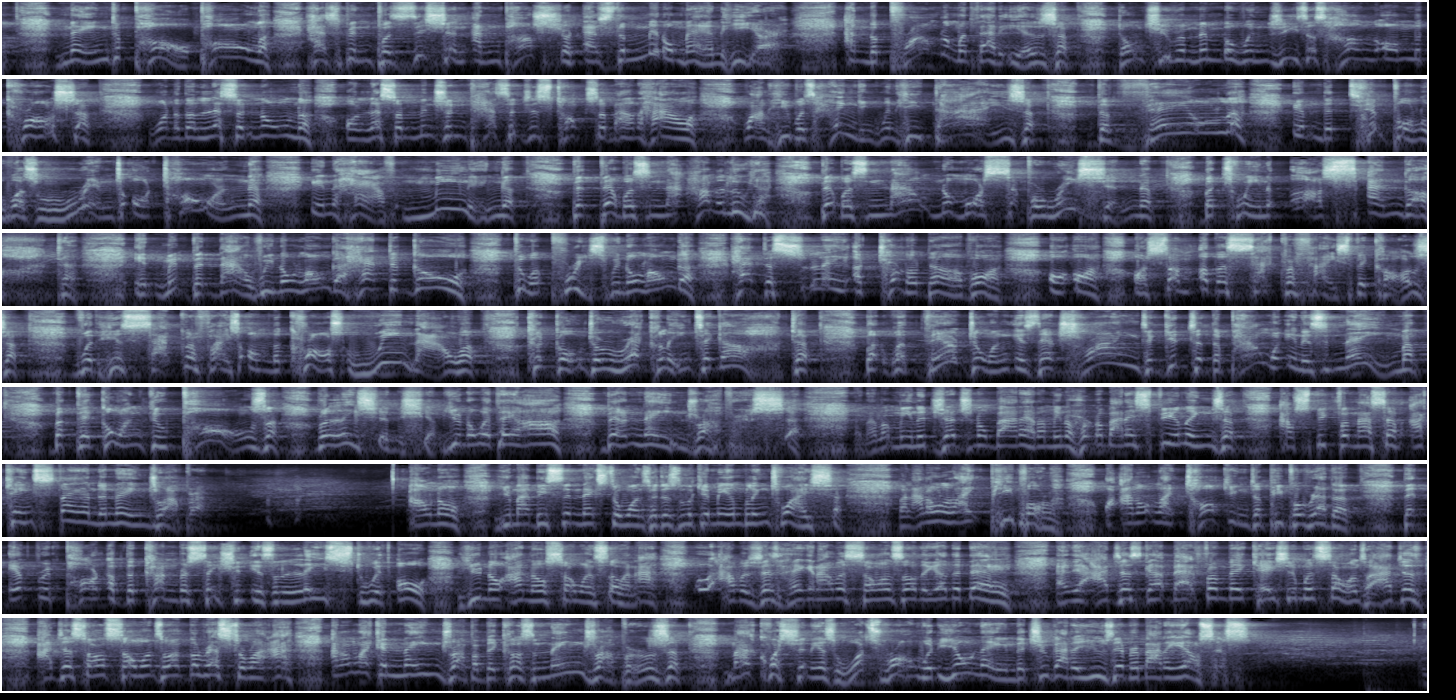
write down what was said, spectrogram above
named Paul. Paul has been positioned and postured as the middleman here. And the problem with that is, don't you remember when Jesus hung on the cross? One of the lesser known or lesser mentioned passages talks about how while he was hanging, when he dies, the veil in the temple was rent or torn in half, meaning that there was not, hallelujah, there was now no more separation between us and God. It meant that now we no longer had to go through a priest, we no longer had to slay a turtle dove or, or, or, or some other sacrifice because with his sacrifice on the cross, we now could go directly to God. But what they're doing is they're trying to get to the power in his name, but they're going through Paul's relationship. You know what they are? They're name droppers. And I don't mean to judge nobody, I don't mean to hurt nobody's feelings. I'll speak for myself. I can't stand a name dropper. I don't know, you might be sitting next to one, so just look at me and blink twice. But I don't like people, I don't like talking to people, rather, that every part of the conversation is laced with, oh, you know, I know so and so, and I, oh, I was just hanging out with so and so the other day, and yeah, I just got back from vacation with so and so. I just, I just saw so and so at the restaurant. I, I don't like a name dropper because name droppers, my question is, what's wrong with your name that you got to use everybody else's?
